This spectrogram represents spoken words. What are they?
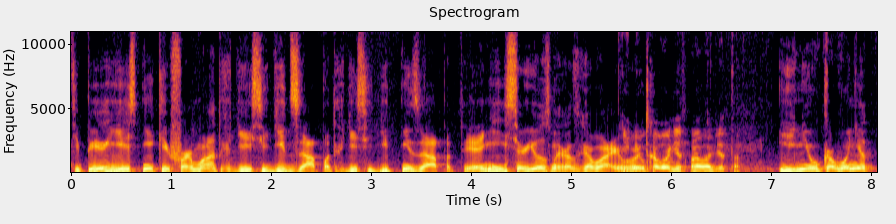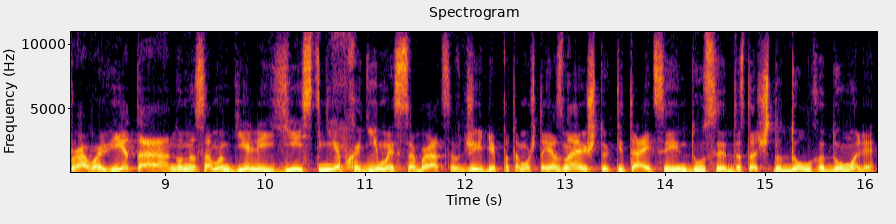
Теперь есть некий формат, где сидит Запад, где сидит не Запад, и они серьезно разговаривают. И ни у кого нет права вето и ни у кого нет права вето, но на самом деле есть необходимость собраться в Джиде, потому что я знаю, что китайцы и индусы достаточно долго думали,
